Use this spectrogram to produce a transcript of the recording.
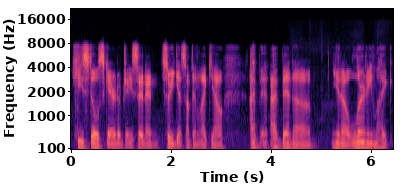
he's still scared of jason and so you get something like you know i've been i've been uh you know learning like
